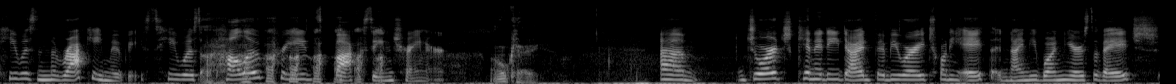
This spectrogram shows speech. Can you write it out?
He was in the Rocky movies. He was Apollo Creed's boxing trainer. Okay. Um, George Kennedy died February 28th at 91 years of age.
